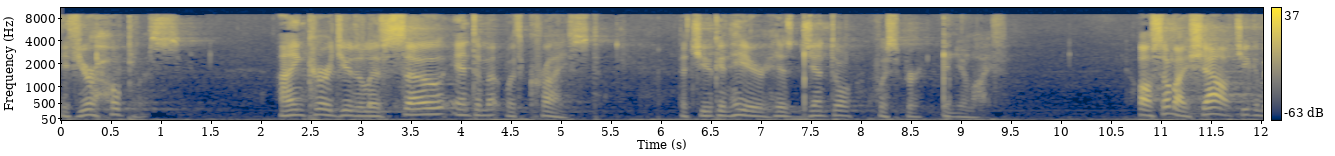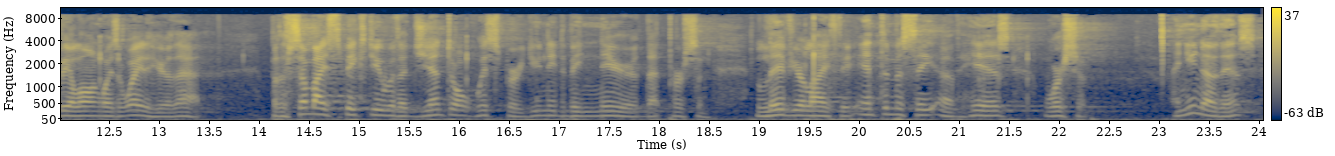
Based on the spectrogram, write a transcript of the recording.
If you're hopeless, I encourage you to live so intimate with Christ that you can hear his gentle whisper in your life. Oh, if somebody shouts, you can be a long ways away to hear that. But if somebody speaks to you with a gentle whisper, you need to be near that person. Live your life the intimacy of his worship. And you know this.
